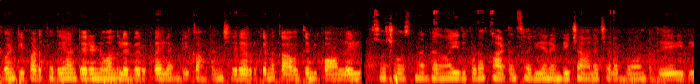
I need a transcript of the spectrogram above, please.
ట్వంటీ పడుతుంది అంటే రెండు వందల ఇరవై రూపాయలు అండి కాటన్ చీర ఎవరికైనా కావాలంటే మీకు ఆన్లైన్లో సో చూస్తున్నారు కదా ఇది కూడా కాటన్ సరియేనండి చాలా చాలా బాగుంటుంది ఇది.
